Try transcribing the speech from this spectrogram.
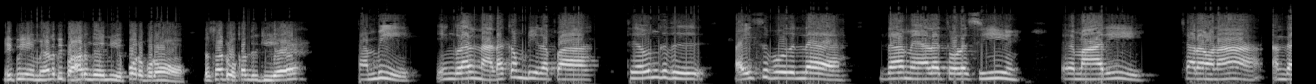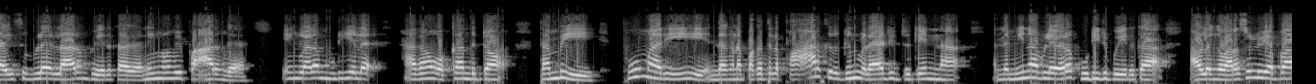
இப்ப மேல போய் பாருங்க நீ எப்போ வர போறோம்? ரெசார்ட் உட்காந்துருக்கீங்க தம்பி எங்களால நடக்க முடியலப்பா. தெவுங்குது வயசு போகுதுல்ல. இதான் மேல துளசி மாறி மாரி சரவணா அந்த ஐசுக்குள்ள எல்லாரும் போயிருக்காங்க. நீங்களும் போய் பாருங்க. எங்களால முடியல. அதான் உக்காந்துட்டோம். தம்பி பூமாரி இந்த அங்கன பக்கத்துல பார்க் இருக்குன்னு விளையாடிட்டு இருக்கேன்னா அந்த மீனா வேற கூட்டிட்டு போயிருக்கா. அவளை இங்க வர சொல்லுவியாப்பா?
